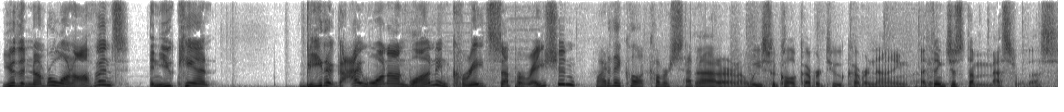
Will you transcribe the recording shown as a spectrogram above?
You're the number one offense, and you can't beat a guy one on one and create separation? Why do they call it cover seven? I don't know. We used to call cover two, cover nine. I think just to mess with us.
